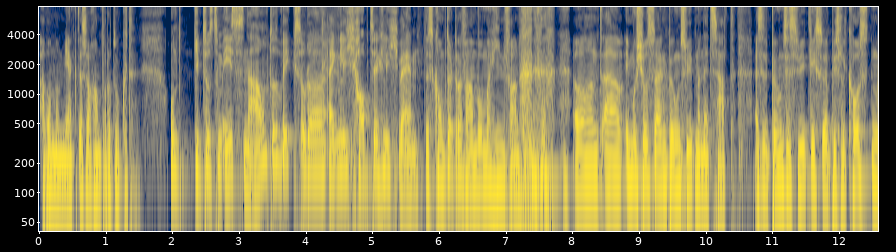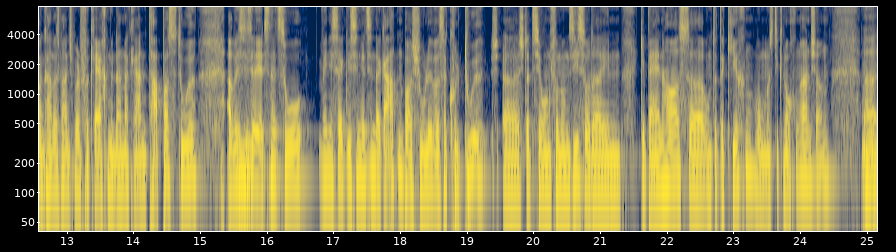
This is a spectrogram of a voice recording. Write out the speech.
Aber man merkt das auch am Produkt. Und gibt's was zum Essen auch unterwegs oder eigentlich hauptsächlich Wein? Das kommt halt darauf an, wo wir hinfahren. Und äh, ich muss schon sagen, bei uns wird man nicht satt. Also bei uns ist wirklich so ein bisschen Kosten. Man kann das manchmal vergleichen mit einer kleinen Tapas-Tour. Aber es ist ja jetzt nicht so, wenn ich sage, wir sind jetzt in der Gartenbauschule, was eine Kulturstation von uns ist, oder im Gebeinhaus äh, unter der Kirche, wo wir uns die Knochen anschauen, äh,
